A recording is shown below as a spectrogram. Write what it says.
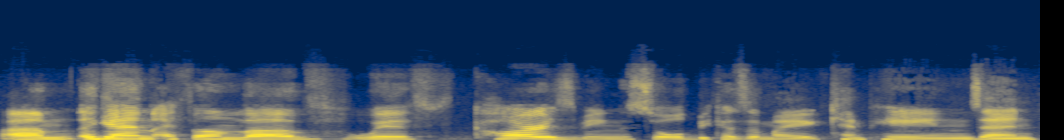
Um, again, I fell in love with cars being sold because of my campaigns and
